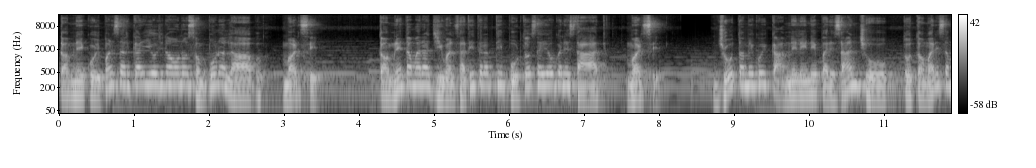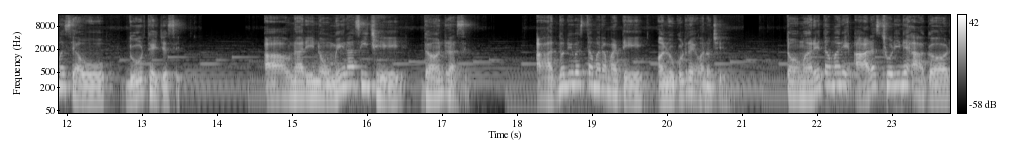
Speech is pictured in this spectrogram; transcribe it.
તમને કોઈ પણ સરકારી યોજનાઓનો સંપૂર્ણ લાભ મળશે. તમને તમારા જીવનસાથી તરફથી પૂરતો સહયોગ અને સાથ મળશે. જો તમે કોઈ કામને લઈને પરેશાન છો, તો તમારી સમસ્યાઓ દૂર થઈ જશે. આવનારી નવમી રાશિ છે ધન રાશિ. આજનો દિવસ તમારા માટે અનુકૂળ રહેવાનો છે. તમારે તમારી આળસ છોડીને આગળ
